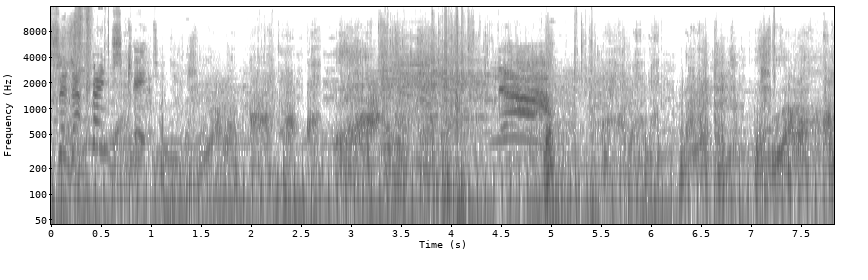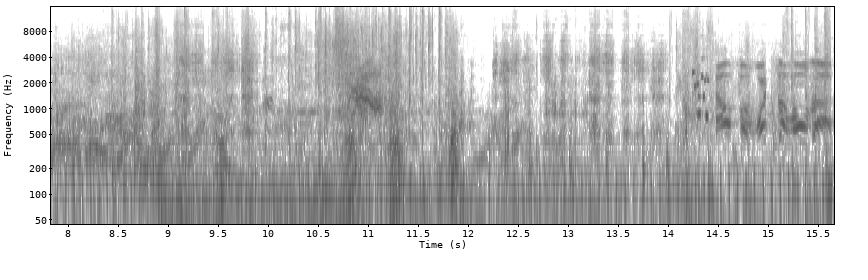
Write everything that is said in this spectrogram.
Got us a defense kit! Alpha, what's the holdup?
